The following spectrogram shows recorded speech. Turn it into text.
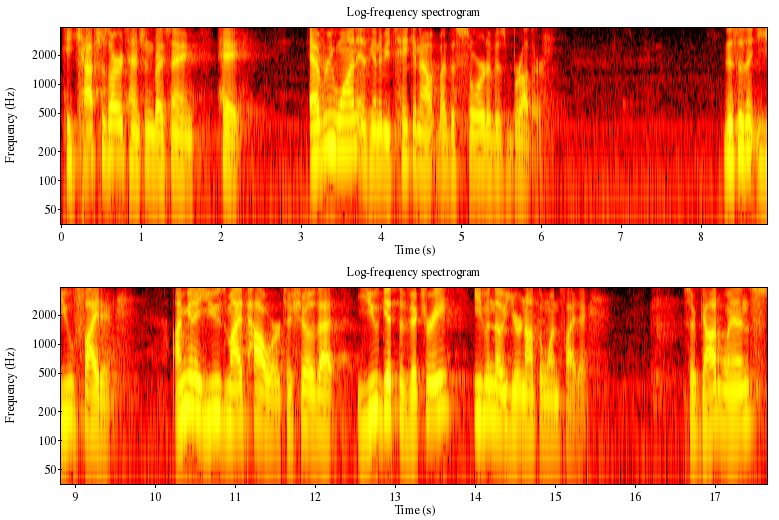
He captures our attention by saying, Hey, everyone is going to be taken out by the sword of his brother. This isn't you fighting. I'm going to use my power to show that you get the victory, even though you're not the one fighting. So God wins.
